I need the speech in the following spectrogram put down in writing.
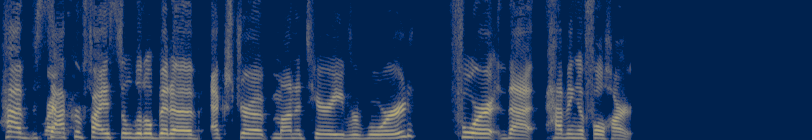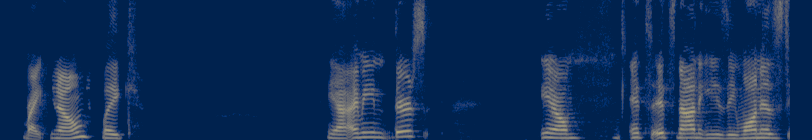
have sacrificed a little bit of extra monetary reward for that having a full heart, right. you know? Like Yeah, I mean, there's, you know, it's it's not easy. One is,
